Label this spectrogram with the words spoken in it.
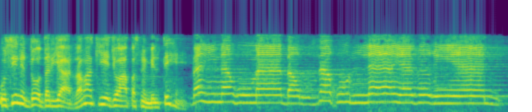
اسی نے دو دریا رواں کیے جو آپس میں ملتے ہیں۔ بينهما برزخ لا يبغيان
